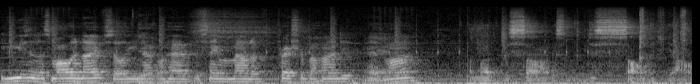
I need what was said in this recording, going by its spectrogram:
You're using a smaller knife, so you're not going to have the same amount of pressure behind it as mine. I'm about to saw this, just saw it, y'all.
